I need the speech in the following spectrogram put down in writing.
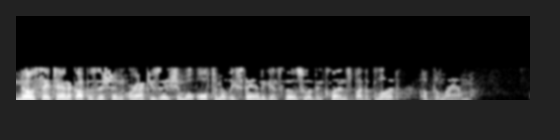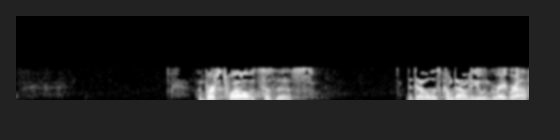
No satanic opposition or accusation will ultimately stand against those who have been cleansed by the blood of the Lamb. In verse 12, it says this the devil has come down to you in great wrath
